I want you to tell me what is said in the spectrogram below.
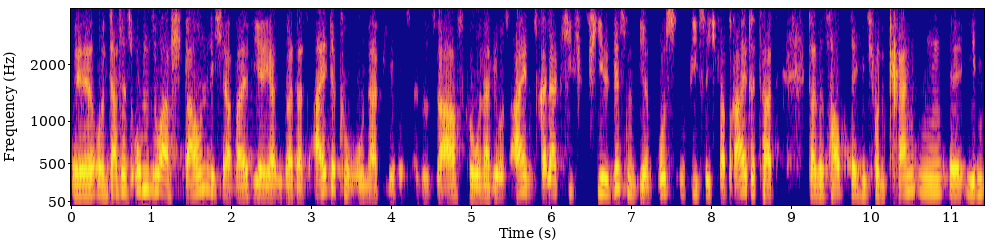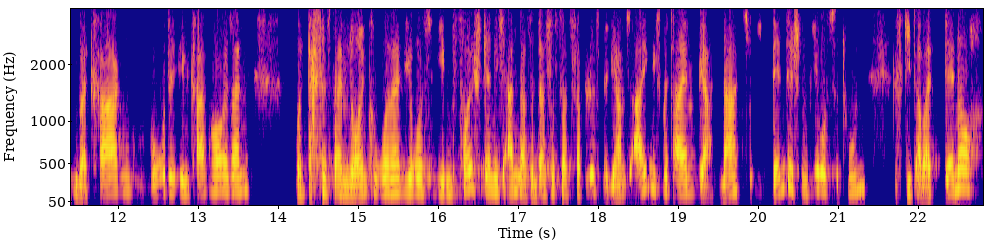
Äh, und das ist umso erstaunlicher, weil wir ja über das alte Coronavirus, also SARS-Coronavirus 1, relativ viel wissen. Wir wussten, wie es sich verbreitet hat, dass es hauptsächlich von Kranken äh, eben übertragen wurde in Krankenhäusern. Und das ist beim neuen Coronavirus eben vollständig anders. Und das ist das Verblüffende. Wir haben es eigentlich mit einem ja, nahezu identischen Virus zu tun. Es gibt aber dennoch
